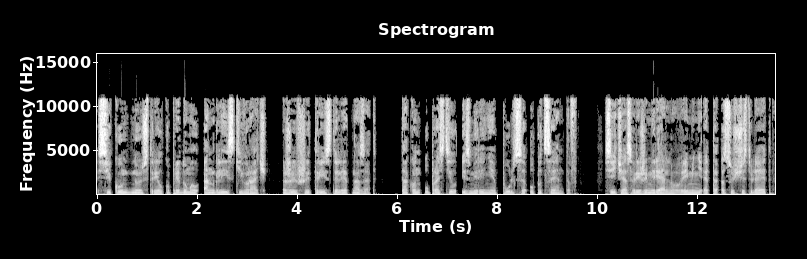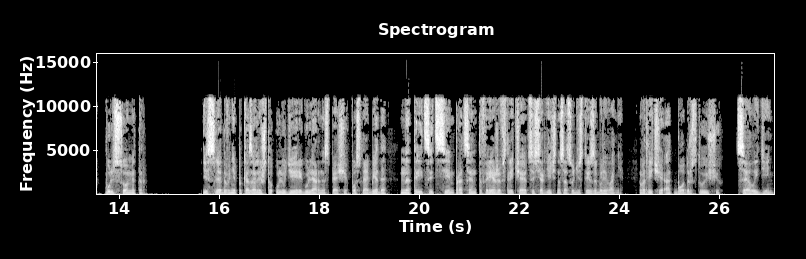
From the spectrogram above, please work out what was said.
Секундную стрелку придумал английский врач, живший 300 лет назад. Так он упростил измерение пульса у пациентов. Сейчас в режиме реального времени это осуществляет пульсометр. Исследования показали, что у людей, регулярно спящих после обеда, на 37% реже встречаются сердечно-сосудистые заболевания, в отличие от бодрствующих целый день.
